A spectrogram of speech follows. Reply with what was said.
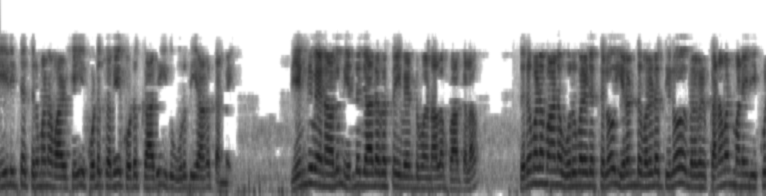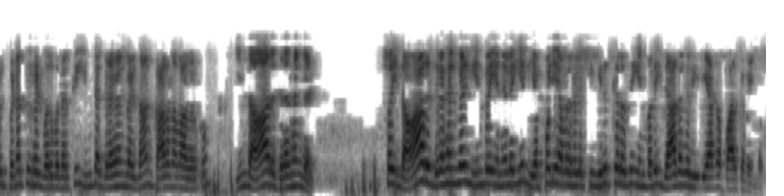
நீடித்த திருமண வாழ்க்கையை கொடுக்கவே கொடுக்காது இது உறுதியான தன்மை. எங்கு வேணாலும் எந்த ஜாதகத்தை வேண்டுமானாலும் பார்க்கலாம். திருமணமான ஒரு வருடத்திலோ இரண்டு வருடத்திலோ இவர்கள் கணவன் மனைவிக்குள் பிணக்குகள் வருவதற்கு இந்த கிரகங்கள் தான் காரணமாக இருக்கும். இந்த ஆறு கிரகங்கள். சோ இந்த ஆறு கிரகங்கள் இன்றைய நிலையில் எப்படி அவர்களுக்கு இருக்கிறது என்பதை ஜாதக ரீதியாக பார்க்க வேண்டும்.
